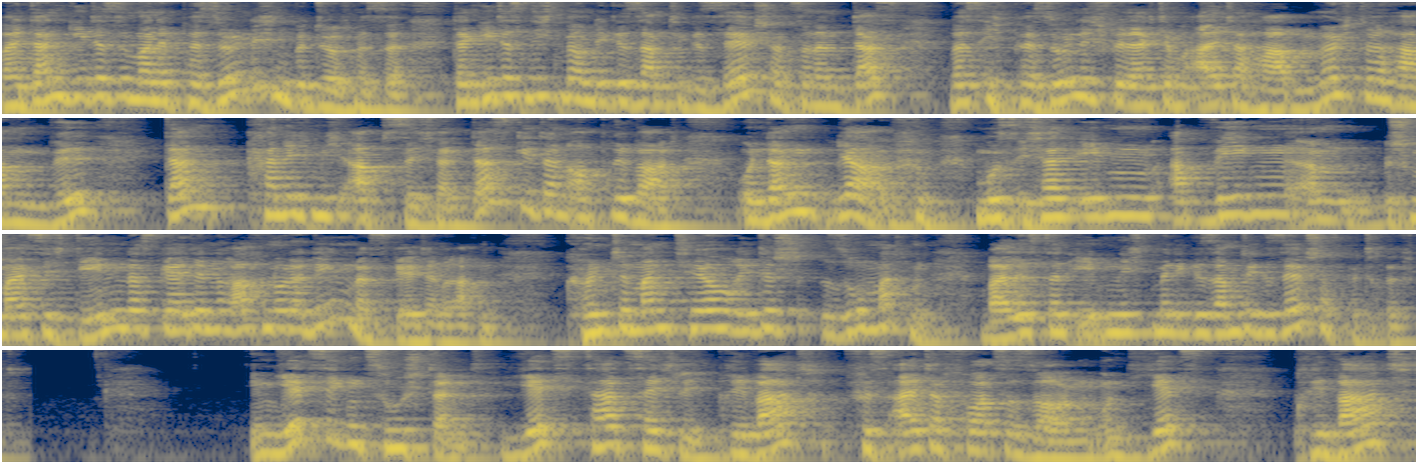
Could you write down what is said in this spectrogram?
weil dann geht es um meine persönlichen Bedürfnisse. Dann geht es nicht mehr um die gesamte Gesellschaft, sondern das, was ich persönlich vielleicht im Alter haben möchte, haben will, dann kann ich mich absichern. Das geht dann auch privat. Und dann, ja, muss ich halt eben abwägen, ähm, schmeiße ich denen das Geld in den Rachen oder denen das Geld in den Rachen. Könnte man theoretisch so machen, weil es dann eben nicht mehr die gesamte Gesellschaft betrifft. Im jetzigen Zustand, jetzt tatsächlich privat fürs Alter vorzusorgen und jetzt privat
